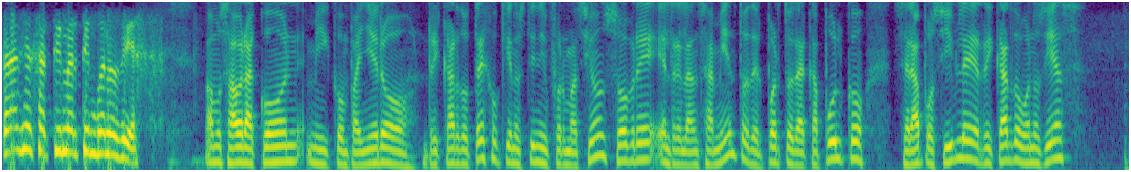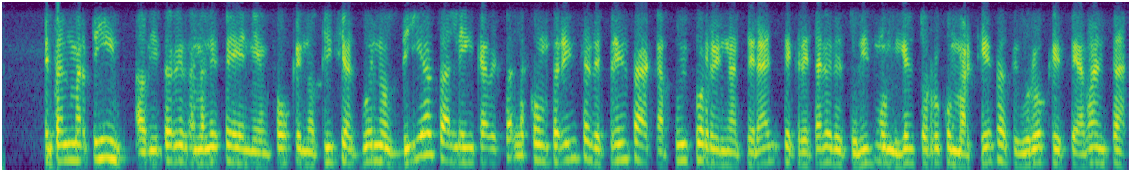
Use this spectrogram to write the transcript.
Gracias a ti, Martín. Buenos días. Vamos ahora con mi compañero Ricardo Trejo, quien nos tiene información sobre el relanzamiento del puerto de Acapulco. ¿Será posible? Ricardo, buenos días. ¿Qué tal, Martín? Auditorio de Amanece en Enfoque Noticias. Buenos días. Al encabezar la conferencia de prensa Acapulco Renacerá, el secretario de Turismo Miguel Torruco Márquez aseguró que se avanza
